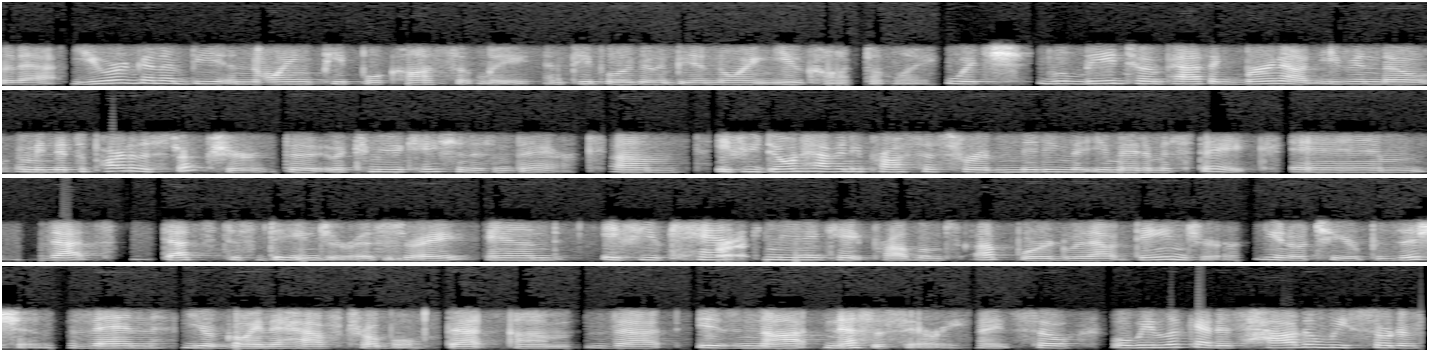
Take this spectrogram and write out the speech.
for that, you are going to be annoying people constantly, and people are going to be annoying you constantly, which will lead to empathic burnout, even though, I mean, it's a part of the structure. The, the communication isn't there. Um, if you don't have any process for admitting that you made a mistake, and that's, that's just dangerous, right? right? And if you can't right. communicate problems upward without danger, you know, to your position, then you're going to have trouble that um, that is not necessary, right? So what we look at is how do we sort of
